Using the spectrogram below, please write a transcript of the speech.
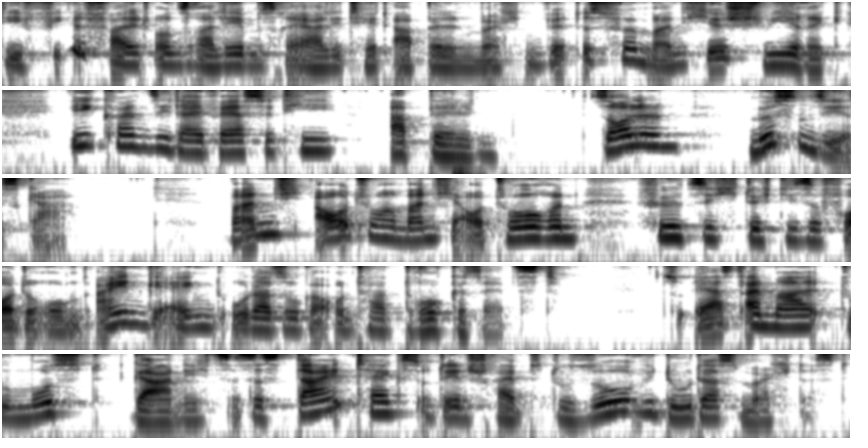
die Vielfalt unserer Lebensrealität abbilden möchten, wird es für manche schwierig. Wie können sie Diversity abbilden? Sollen, müssen sie es gar. Manch Autor, manche Autorin fühlt sich durch diese Forderungen eingeengt oder sogar unter Druck gesetzt. Zuerst einmal, du musst gar nichts. Es ist dein Text und den schreibst du so, wie du das möchtest.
